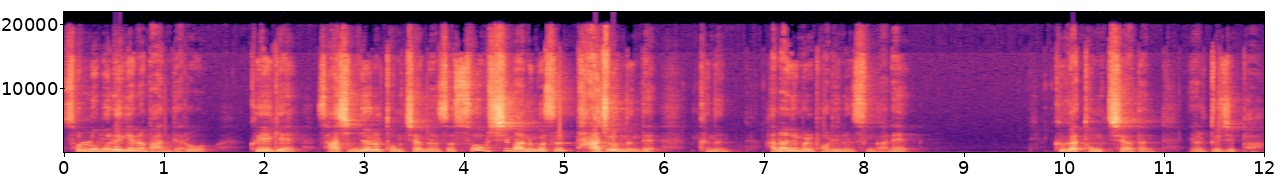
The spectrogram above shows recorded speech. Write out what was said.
솔로몬에게는 반대로 그에게 40년을 통치하면서 수없이 많은 것을 다 주었는데 그는 하나님을 버리는 순간에 그가 통치하던 12지파,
